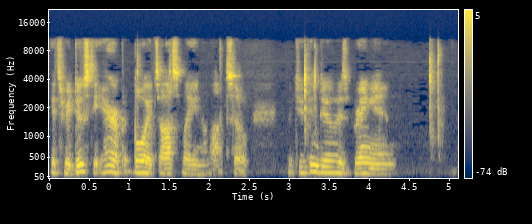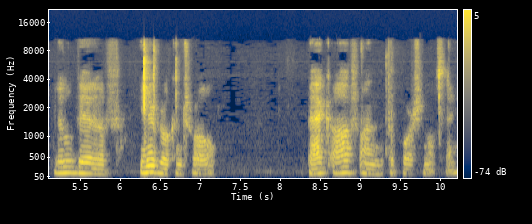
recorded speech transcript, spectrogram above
it's reduced the error, but boy, it's oscillating a lot. So what you can do is bring in little bit of integral control back off on the proportional thing.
